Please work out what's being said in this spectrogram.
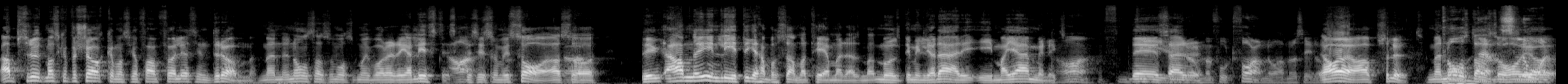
Absolut man ska försöka, man ska fan följa sin dröm. Men någonstans så måste man ju vara realistisk. Ja, precis som vi sa. Alltså, Vi hamnar ju in lite grann på samma tema där, multimiljardär i, i Miami liksom. Ja, Det det är så här- drömmen fortfarande å andra sidan. Ja, ja absolut. Men någonstans Podden så har slår jag...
